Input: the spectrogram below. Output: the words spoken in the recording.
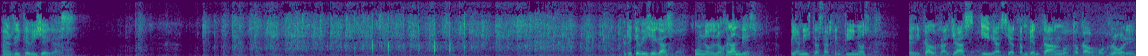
Enrique Villegas. Enrique Villegas uno de los grandes pianistas argentinos dedicados al jazz y hacía también tango, tocaba folclore,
